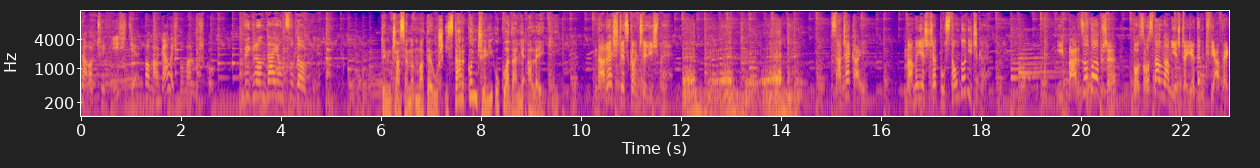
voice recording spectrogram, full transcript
No oczywiście, pomagałeś mu, maluszku. Wyglądają cudownie. tymczasem Mateusz i Star kończyli układanie alejki. Nareszcie skończyliśmy. Zaczekaj. Mamy jeszcze pustą doniczkę. I bardzo dobrze, bo został nam jeszcze jeden kwiatek.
